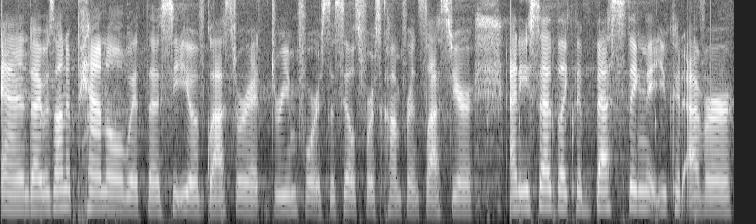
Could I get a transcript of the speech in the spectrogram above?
And I was on a panel with the CEO of Glassdoor at Dreamforce, the Salesforce conference last year, and he said like the best thing that you could ever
